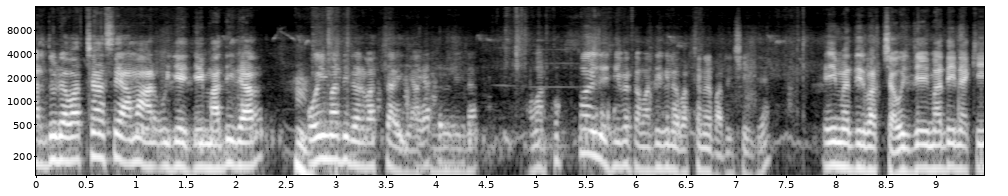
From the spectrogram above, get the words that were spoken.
আর দুটা বাচ্চা আছে আমার ওই যে যে মাদিরার। ওই মাদিরার বাচ্চা এই আলহামদুলিল্লাহ। আমার খুব প্রয়োজন এবার তো মাদিগুলো বাচ্চা না পারি সেই যে এই মাদির বাচ্চা ওই যে মাদি নাকি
